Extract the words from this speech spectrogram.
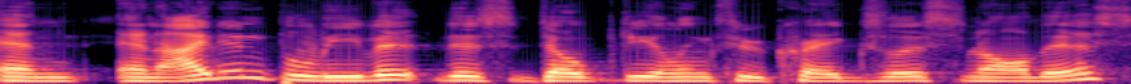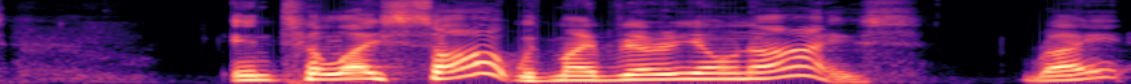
and and I didn't believe it this dope dealing through Craigslist and all this until I saw it with my very own eyes right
